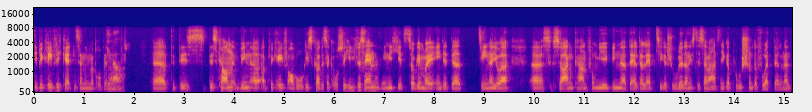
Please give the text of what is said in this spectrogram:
die Begrifflichkeiten sind immer problematisch. Genau. Äh, das, das kann, wenn ein Begriff en vogue ist, kann das eine große Hilfe sein. Wenn ich jetzt, sage ich mal, Ende der 10er Jahre äh, sagen kann von mir, ich bin ein Teil der Leipziger Schule, dann ist das ein wahnsinniger Push und ein Vorteil. Ne?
